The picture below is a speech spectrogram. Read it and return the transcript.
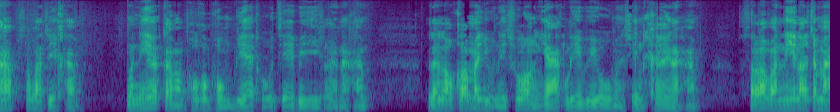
ครับ สวัสดีครับ วันนี้ก็กลับมาพบกับผมเบียร์ทูเจบีอีกแล้วนะครับ แล้วเราก็มาอยู่ในช่วงอยากรีวิวเหมือนเช่นเคยนะครับสำหรับวันนี้เราจะมา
